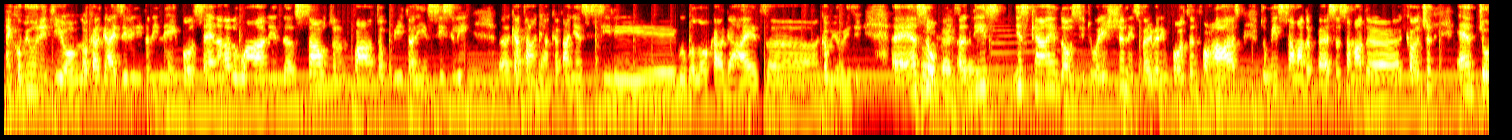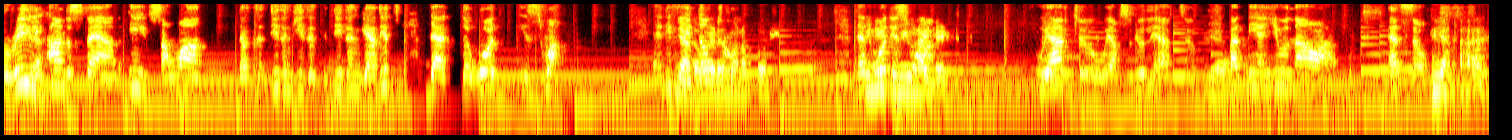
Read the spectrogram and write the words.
a community of local guides here in Italy, Naples, and another one in the southern part of Italy, in Sicily, uh, Catania, Catania and Sicily, Google local guides uh, community. Uh, and so oh, uh, this this kind of situation is very very important for us to meet some other person, some other culture, and to really yeah. understand if someone that didn't get it, didn't get it, that the word is one. And if yeah, we the don't word is one, of course that we need to be united. We have to we absolutely have to. Yeah. but me and you now are and so. Yeah.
